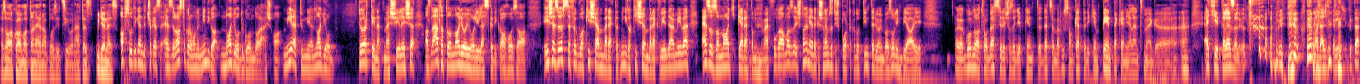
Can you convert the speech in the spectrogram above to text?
az alkalmatlan erre a pozícióra. Hát ez ugyanez. Abszolút igen, de csak ez, ezzel azt akarom mondani, hogy mindig a nagyot gondolás, a méretünknél nagyobb történetmesélése, az láthatóan nagyon jól illeszkedik ahhoz a, és ez összefüggve a kisemberek, tehát mindig a kisemberek védelmével, ez az a nagy keret, amit megfogalmazza, és nagyon érdekes a Nemzeti Sportnak adott interjú, amiben az olimpiai gondolatról beszél, és az egyébként december 22-én pénteken jelent meg egy héttel ezelőtt, ami adásba kerülésük után,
